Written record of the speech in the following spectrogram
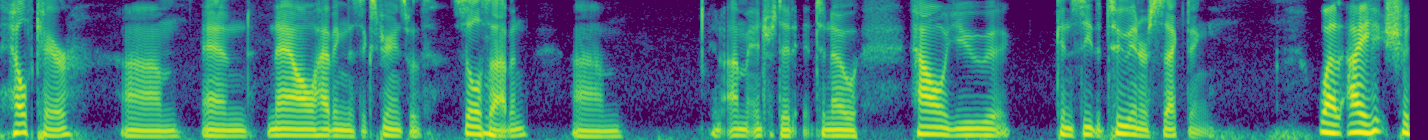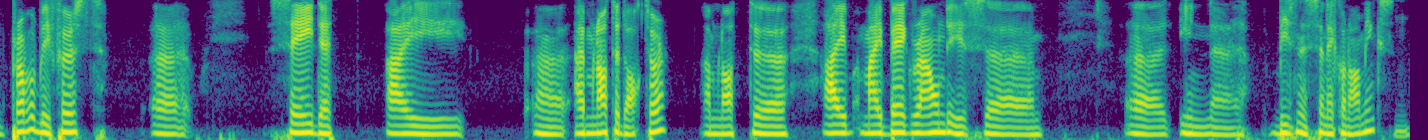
healthcare, um, and now having this experience with psilocybin, um, and I'm interested to know how you can see the two intersecting. Well, I should probably first uh, say that I uh, I'm not a doctor. I'm not. Uh, I my background is uh, uh, in uh, business and economics, Mm.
